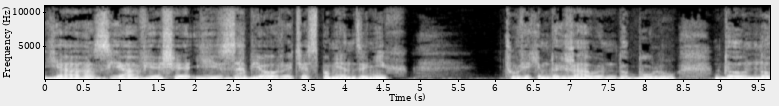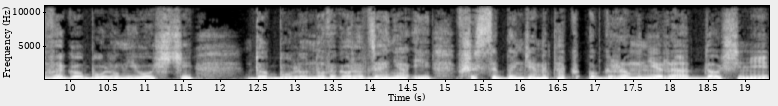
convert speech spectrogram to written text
ja zjawię się i zabiorę cię z pomiędzy nich, człowiekiem dojrzałym do bólu, do nowego bólu miłości, do bólu nowego rodzenia i wszyscy będziemy tak ogromnie radośni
